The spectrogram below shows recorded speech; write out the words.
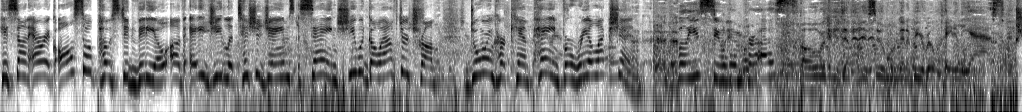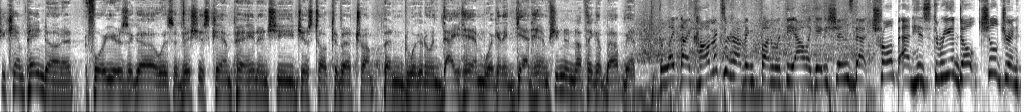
His son Eric also posted video of AG Letitia James saying she would go after Trump during her campaign for re-election. Will you sue him for us? Oh, we're going to definitely sue him. We're going to be a real pain in the ass. She campaigned on it four years ago. It was a vicious campaign, and she just talked about Trump and we're going to indict him. We're going to get him. She knew nothing about me. The late night comics are having fun with the allegations that Trump and his three adult children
